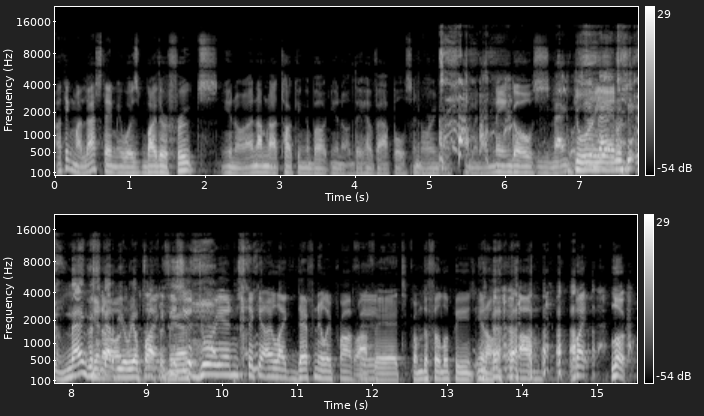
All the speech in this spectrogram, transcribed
I think my last statement was by their fruits, you know, and I'm not talking about, you know, they have apples and oranges coming out, mangoes, Mangoes. durian. Mangoes- mangoes you gotta be a real it's like prophet, if you see a durian sticking out, like definitely prophet, Prophet. from the Philippines, you know. um, but look,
